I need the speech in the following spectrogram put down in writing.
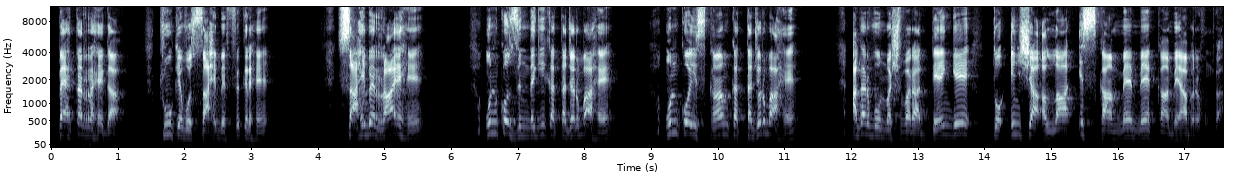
بہتر رہے گا، کیونکہ وہ صاحب فکر ہیں، صاحب رائے ہیں۔ ان کو زندگی کا تجربہ ہے، ان کو اس کام کا تجربہ ہے۔ اگر وہ مشورہ دیں گے تو انشاءاللہ اللہ اس کام میں میں کامیاب رہوں گا۔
